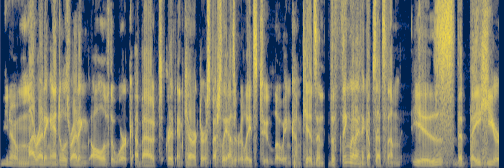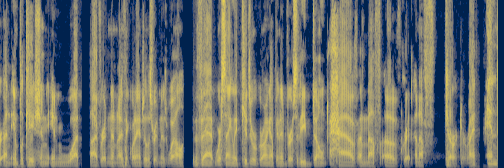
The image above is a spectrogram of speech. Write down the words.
you know my writing, Angela's writing, all of the work about grit and character, especially as it relates to low income kids. And the thing that I think upsets them is that they hear an implication in what I've written, and I think what Angela's written as well, that we're saying that kids who are growing up in adversity don't have enough of grit, enough character, right? And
